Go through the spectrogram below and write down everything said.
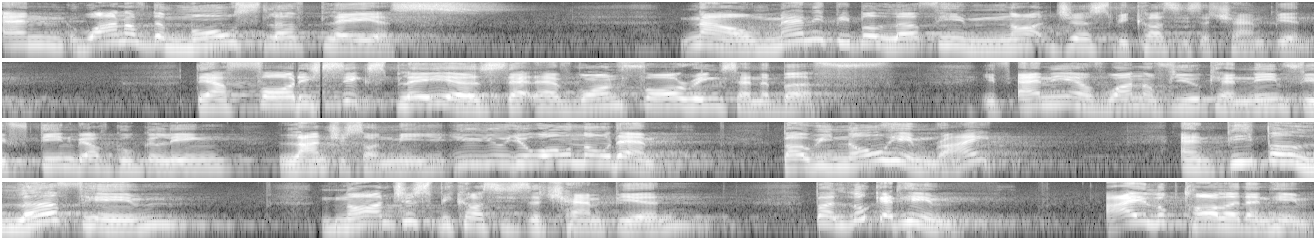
and one of the most loved players now, many people love him not just because he's a champion. There are 46 players that have won four rings and above. If any of one of you can name 15 without Googling, lunch is on me. You, you, you won't know them. But we know him, right? And people love him not just because he's a champion, but look at him. I look taller than him.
